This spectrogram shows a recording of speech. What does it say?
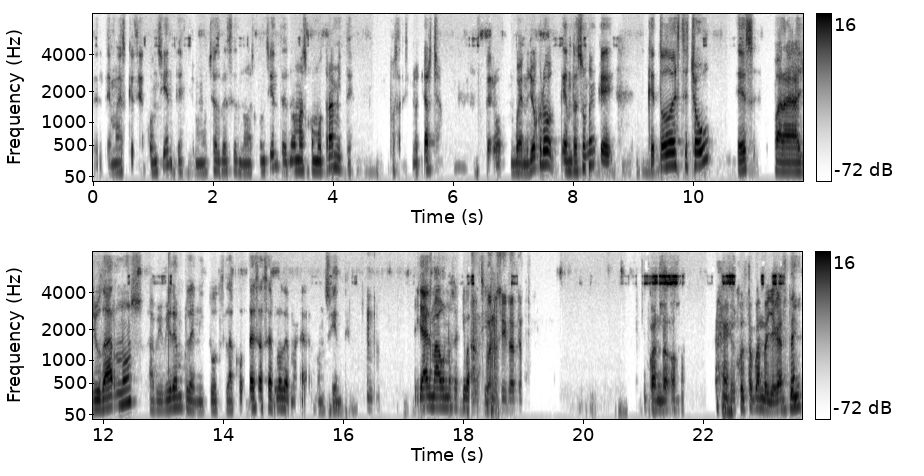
el tema es que sea consciente, que muchas veces no es consciente, es nomás como trámite, pues así no charcha. Pero bueno, yo creo que en resumen que, que todo este show es para ayudarnos a vivir en plenitud. La cosa es hacerlo de manera consciente. Y ya el mago no sé qué iba a Ah, decir. bueno, sí, date. Cuando, justo cuando llegaste.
